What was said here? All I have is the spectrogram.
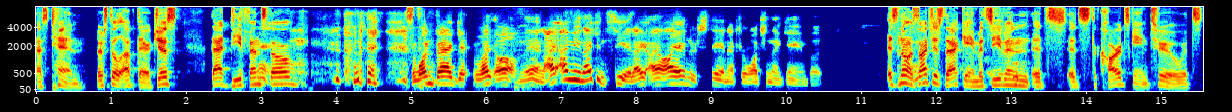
as ten. They're still up there. Just that defense though. One bad get what? Oh man, I I mean I can see it. I I, I understand after watching that game, but It's no. It's not just that game. It's even it's it's the cards game too. It's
